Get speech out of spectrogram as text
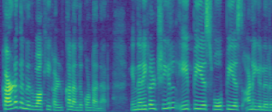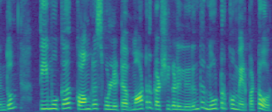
கழக நிர்வாகிகள் கலந்து கொண்டனர். இந்த நிகழ்ச்சியில் இபிஎஸ் ஓபிஎஸ் அணியிலிருந்தும் திமுக காங்கிரஸ் உள்ளிட்ட மாற்றுக் கட்சிகளிலிருந்து நூற்றுக்கும் மேற்பட்டோர்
